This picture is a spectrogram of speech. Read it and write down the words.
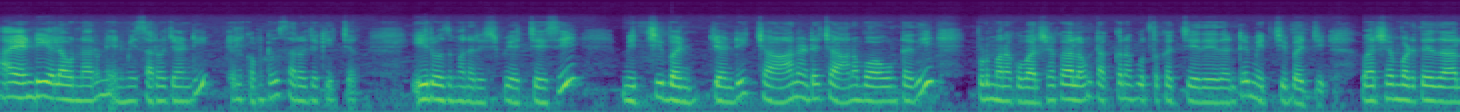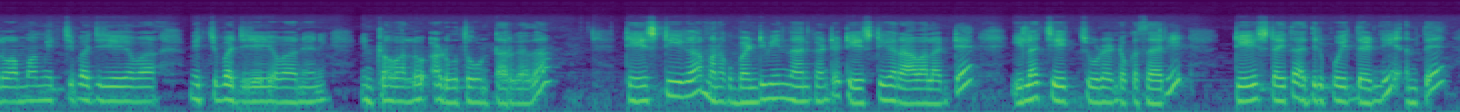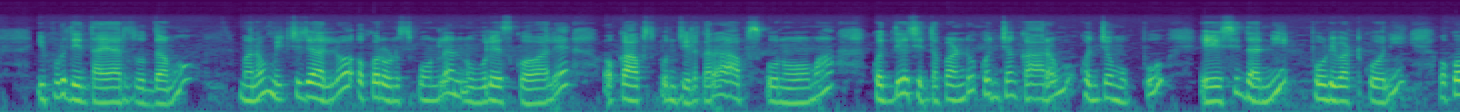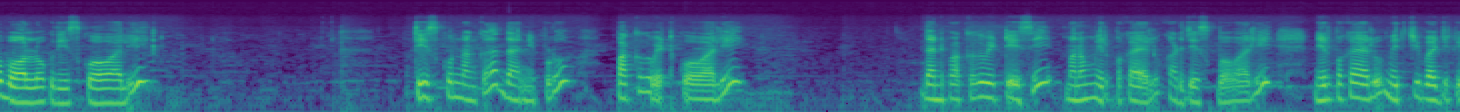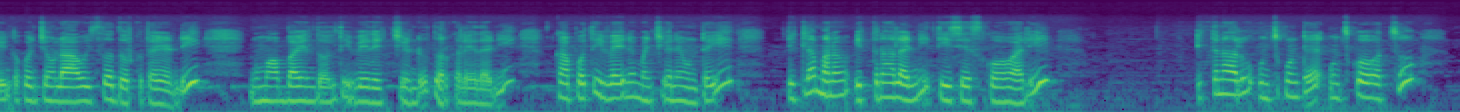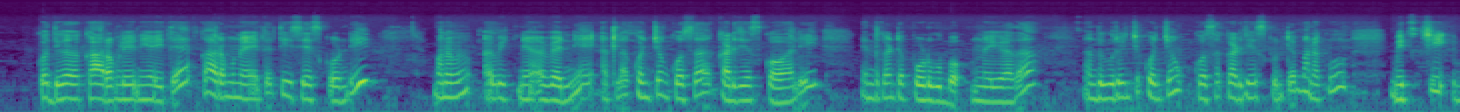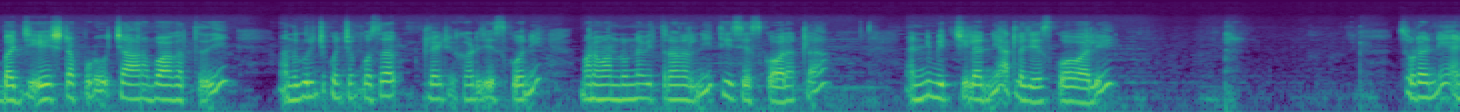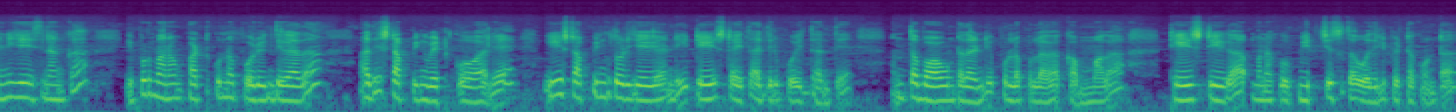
Hi అండి ఎలా ఉన్నారు? నేను మీ సరోజ అండి. Welcome to Saroja kitchen. ఈరోజు మన రెసిపీ వచ్చేసి మిర్చి బజ్జి అండి. చాలా అంటే చాలా బాగుంటుంది. ఇప్పుడు మనకు వర్షాకాలం టక్కన గుర్తుకొచ్చేది ఏదంటే మిర్చి బజ్జి. వర్షం పడితే చాలు అమ్మ మిర్చి బజ్జి చేయవా? మిర్చి బజ్జి చేయవా? అని ఇంట్లో వాళ్ళు అడుగుతూ ఉంటారు కదా. టేస్టీగా మనకు బండి విని దానికంటే టేస్టీగా రావాలంటే ఇలా చేసి చూడండి ఒకసారి. టేస్ట్ అయితే అదిరిపోయిద్దండి. అంతే ఇప్పుడు దీని తయారు చూద్దాము. మనం మిక్సీ జార్లో ఒక రెండు స్పూన్ల నువ్వులు వేసుకోవాలి ఒక హాఫ్ స్పూన్ జీలకర్ర హాఫ్ స్పూన్ ఓమా కొద్దిగా చింతపండు కొంచెం కారం కొంచెం ఉప్పు వేసి దాన్ని పొడి పట్టుకొని ఒక బౌల్లోకి తీసుకోవాలి. తీసుకున్నాక దాన్ని ఇప్పుడు పక్కకు పెట్టుకోవాలి. దాన్ని పక్కకు పెట్టేసి మనం మిరపకాయలు కట్ చేసుకోవాలి. మిరపకాయలు మిర్చి బజ్జికి ఇంకా కొంచెం లావుస్తో దొరుకుతాయండి. మా అబ్బాయిని తోలితే ఇవే తెచ్చిండు దొరకలేదని. కాకపోతే ఇవైనా మంచిగానే ఉంటాయి. ఇట్లా మనం విత్తనాలన్నీ తీసేసుకోవాలి. విత్తనాలు ఉంచుకుంటే ఉంచుకోవచ్చు. కొద్దిగా కారం లేని అయితే కారం అయితే తీసేసుకోండి. మనం వీటిని అవన్నీ అట్లా కొంచెం కొస కట్ చేసుకోవాలి. ఎందుకంటే పొడుగు ఉన్నాయి కదా. అందు గురించి కొంచెం కొస కట్ చేసుకుంటే మనకు మిర్చి బజ్జి వేసేటప్పుడు చాలా బాగా వస్తుంది అందు గురించి కొంచెం కొస లైట్గా కట్ చేసుకొని మనం అందులో ఉన్న విత్తనాలన్నీ తీసేసుకోవాలి అట్లా. అన్ని మిర్చీలన్నీ అట్లా చేసుకోవాలి. చూడండి అన్నీ చేసినాక ఇప్పుడు మనం పట్టుకున్న పొడి ఉంది కదా అది స్టఫింగ్ పెట్టుకోవాలి. ఈ స్టఫింగ్ తోటి చేయండి టేస్ట్ అయితే అదిరిపోయిద్ది అంతే. అంత బాగుంటుందండి. పుల్ల పుల్లగా కమ్మగా టేస్టీగా మనకు మిర్చిస్తో వదిలిపెట్టకుండా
